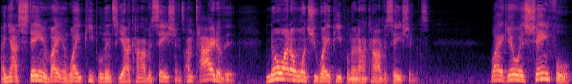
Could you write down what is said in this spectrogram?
and y'all stay inviting white people into y'all conversations. I'm tired of it. No, I don't want you white people in our conversations. Like, yo, it's shameful.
